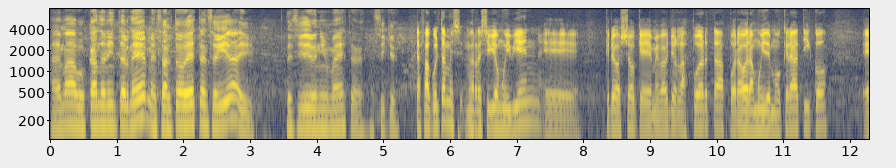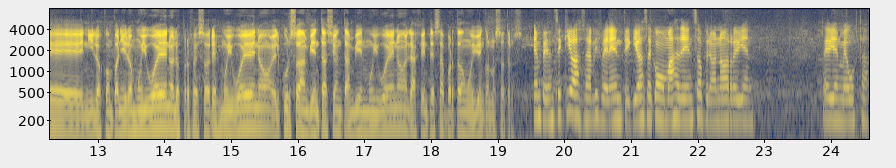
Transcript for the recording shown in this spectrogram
además buscando en internet me saltó esta enseguida y decidí venirme a esta, así que... La facultad me, me recibió muy bien, eh, creo yo que me va a abrir las puertas, por ahora muy democrático, eh, ni los compañeros muy buenos, los profesores muy buenos, el curso de ambientación también muy bueno, la gente se ha portado muy bien con nosotros. Bien, pensé que iba a ser diferente, que iba a ser como más denso, pero no, re bien, re bien, me gusta.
